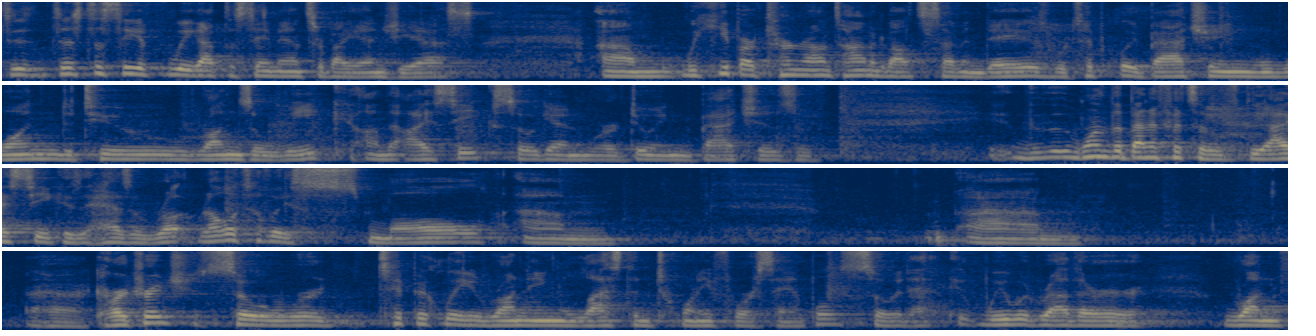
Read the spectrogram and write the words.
just to see if we got the same answer by NGS. Um, We keep our turnaround time at about seven days. We're typically batching one to two runs a week on the iSeq. So again, we're doing batches of, one of the benefits of the iSeq is it has a rel- relatively small um, um, uh, cartridge. So we're typically running less than 24 samples. So it, we would rather run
